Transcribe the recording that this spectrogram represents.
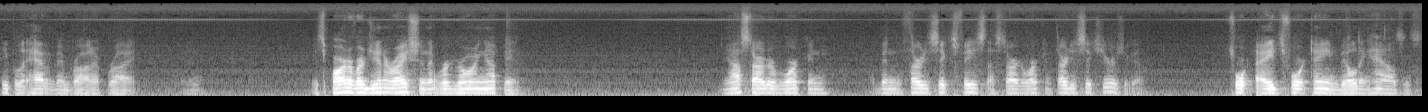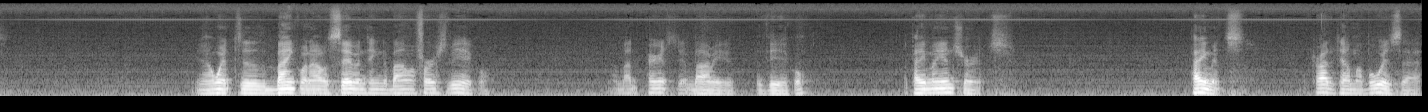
people that haven't been brought up right. And it's part of our generation that we're growing up in. Know, I started working, I've been to 36 Feast, I started working 36 years ago, age 14, building houses. You know, I went to the bank when I was 17 to buy my first vehicle. My parents didn't buy me a vehicle. I paid my insurance. Payments. I try to tell my boys that,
